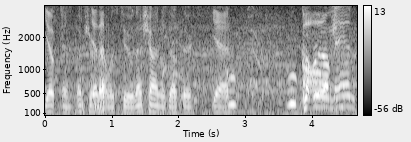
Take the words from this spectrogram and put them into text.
Yep. and I'm sure Yeah, Matt was too. That shine was out there. Yeah. Ooh, oh man.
